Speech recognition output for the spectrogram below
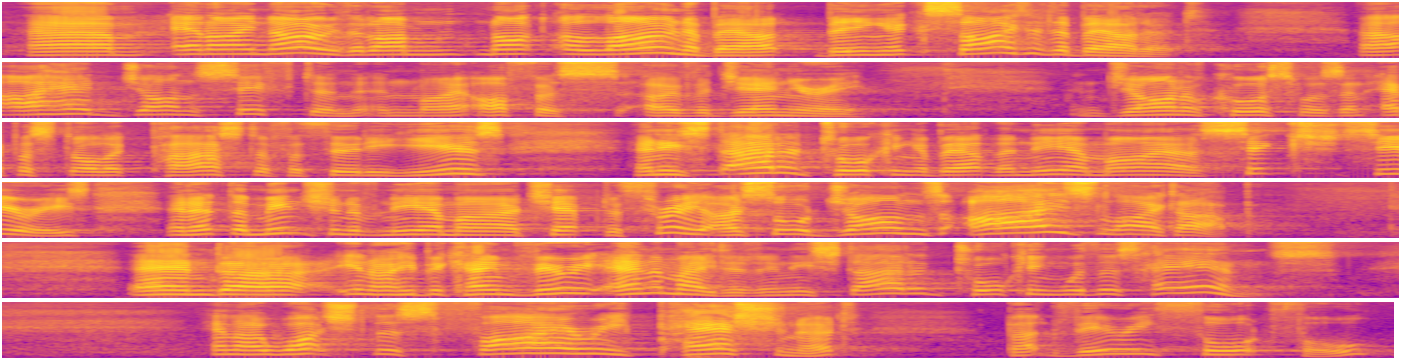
Um, and I know that I'm not alone about being excited about it. Uh, I had John Sefton in my office over January. And John, of course, was an apostolic pastor for 30 years, and he started talking about the Nehemiah series. And at the mention of Nehemiah chapter 3, I saw John's eyes light up. And, uh, you know, he became very animated and he started talking with his hands. And I watched this fiery, passionate, but very thoughtful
